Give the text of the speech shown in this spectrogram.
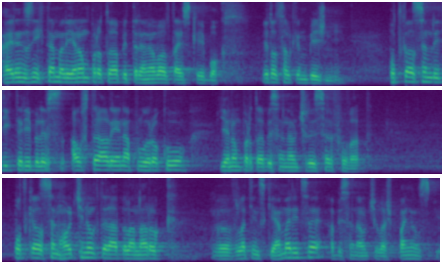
a jeden z nich tam byl jenom proto, aby trénoval tajský box. Je to celkem běžný. Potkal jsem lidi, kteří byli v Austrálii na půl roku jenom proto, aby se naučili surfovat. Potkal jsem holčinu, která byla na rok v Latinské Americe, aby se naučila španělsky.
